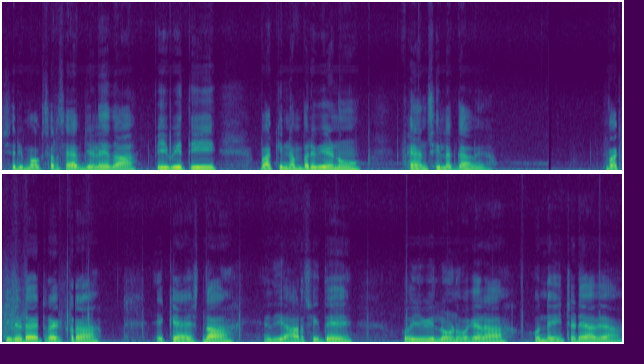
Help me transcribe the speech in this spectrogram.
ਸ੍ਰੀ ਮੁਕਤਸਰ ਸਾਹਿਬ ਜ਼ਿਲ੍ਹੇ ਦਾ PB 30 ਬਾਕੀ ਨੰਬਰ ਵੀ ਇਹਨੂੰ ਫੈਂਸੀ ਲੱਗਾ ਹੋਇਆ। ਬਾਕੀ ਜਿਹੜਾ ਇਹ ਟਰੈਕਟਰ ਆ, ਇਹ ਕੈਸ਼ ਦਾ, ਇਹਦੀ ਆਰਸੀ ਤੇ ਕੋਈ ਵੀ ਲੋਨ ਵਗੈਰਾ ਉਹ ਨਹੀਂ ਚੜਿਆ ਹੋਇਆ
